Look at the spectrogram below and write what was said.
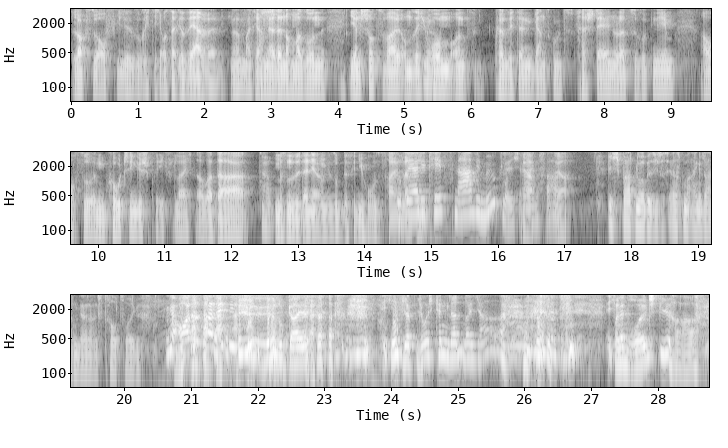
lockst du auch viele so richtig aus der Reserve. Ne? Manche haben ja dann nochmal so einen, ihren Schutzwall um sich rum und können sich dann ganz gut verstellen oder zurücknehmen. Auch so im Coaching-Gespräch vielleicht, aber da Ja. müssen sie dann ja irgendwie so ein bisschen die Hosen fallen so lassen. realitätsnah wie möglich ja, einfach. Ja. Ich warte nur, bis ich das erste Mal eingeladen werde als Trauzeuge. Ja, oh, das war richtig schön. Das wäre so geil. Und wie habt ihr euch kennengelernt? Na ja, ich bei einem Rollenspiel. Haha.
